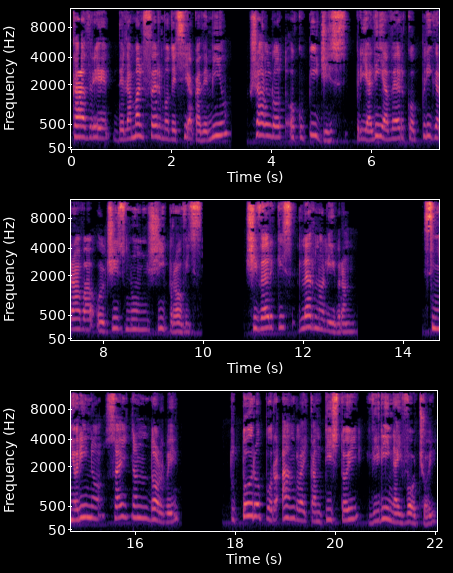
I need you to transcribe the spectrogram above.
Cadre de la malfermo de si academio, Charlotte occupigis pri alia verco pli grava ol gis nun si provis. Ŝi verkis lernolibron. Signorino Saiton Dolby tutoro por anglai cantistoi virinai vocioi,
